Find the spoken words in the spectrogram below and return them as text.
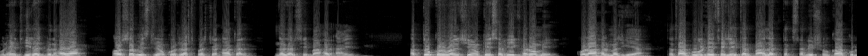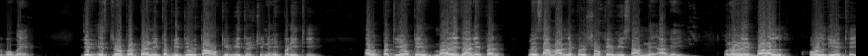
उन्हें धीरज बंधाया और सब स्त्रियों को रथ पर चढ़ाकर नगर से बाहर आए। अब तो कुरवंशियों के सभी घरों में कोलाहल मच गया। तथा बूढ़े से लेकर बालक तक सभी शोकाकुल हो गए। जिन स्त्रियों पर पहले कभी देवताओं की भी दृष्टि नहीं पड़ी थी, अब पतियों के मारे जाने पर वे सामान्य पुरुषों के भी सामने आ गई। उन्होंने बाल खोल दिए थे,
